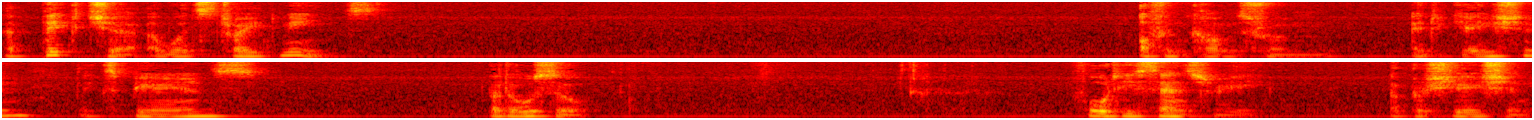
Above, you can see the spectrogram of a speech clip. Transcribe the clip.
a picture of what straight means. Often comes from education, experience, but also faulty sensory appreciation,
